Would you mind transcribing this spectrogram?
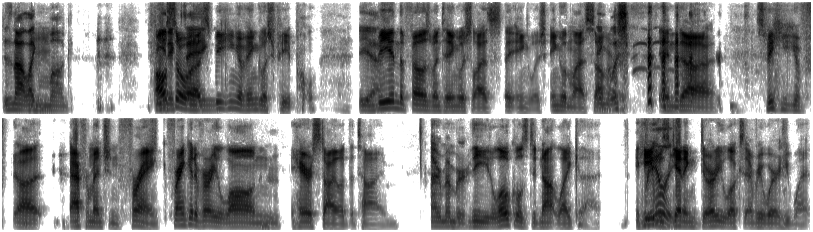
Does not like Hmm. Mug. Phoenix also, uh, speaking of English people, yeah, me and the fellows went to English last uh, English England last summer. English. and uh speaking of uh aforementioned Frank, Frank had a very long Mm-hmm. hairstyle at the time. I remember. The locals did not like that. He was getting dirty looks everywhere he went.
